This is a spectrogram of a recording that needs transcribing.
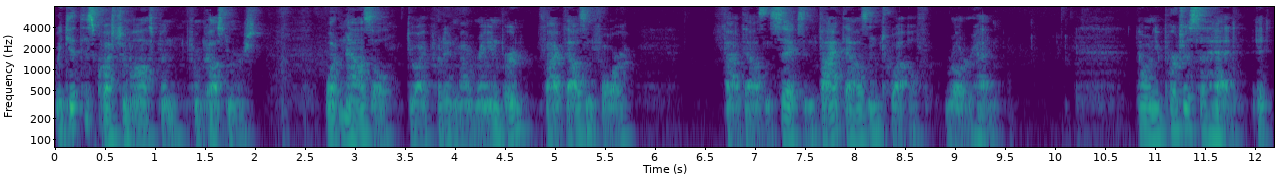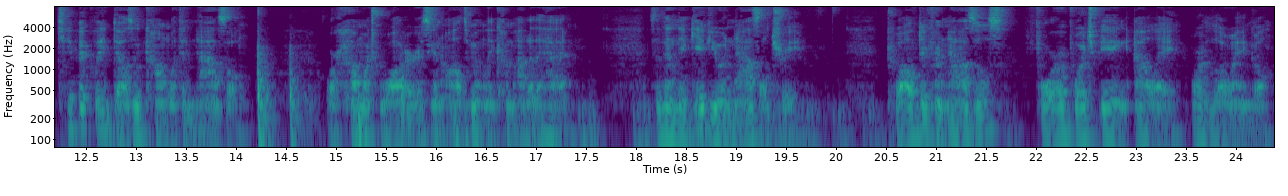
We get this question often from customers. What nozzle do I put in my Rainbird 5004, 5006, and 5012 rotor head? Now when you purchase a head, it typically doesn't come with a nozzle or how much water is going to ultimately come out of the head. So then they give you a nozzle tree. 12 different nozzles, four of which being LA or low angle.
